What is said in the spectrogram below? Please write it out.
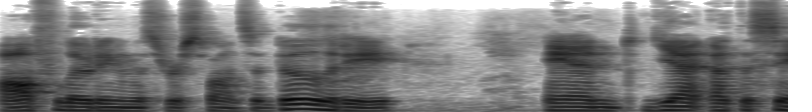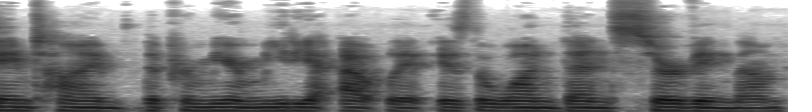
offloading this responsibility, and yet at the same time, the premier media outlet is the one then serving them.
